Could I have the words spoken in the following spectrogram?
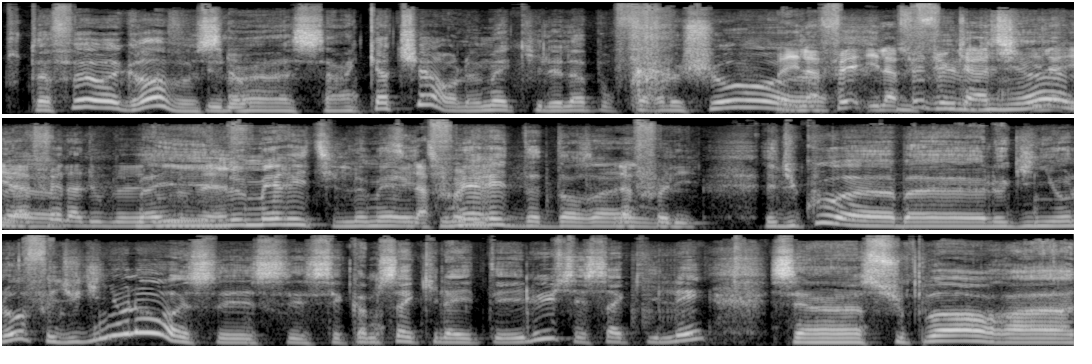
Tout à fait, ouais, grave. C'est un, c'est un catcheur. Le mec, il est là pour faire le show. Bah, il a euh, fait, il a fait du catch, il a, guignol, il a euh, fait la WWF. bah, il le mérite, il le mérite. Il mérite d'être dans un. La folie. Et du coup, euh, bah, le guignolo fait du guignolo. C'est- C'est c'est comme ça qu'il a été élu, c'est ça qu'il est. C'est un support euh,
